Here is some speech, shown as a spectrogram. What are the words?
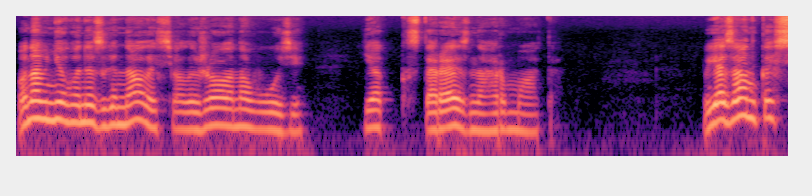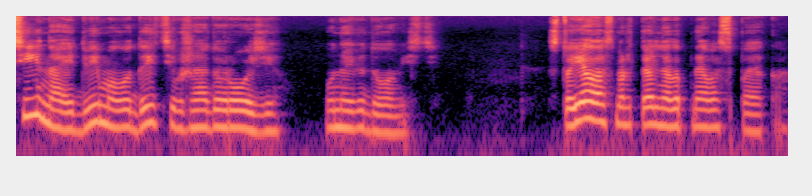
Вона в нього не згиналася, а лежала на возі, як старезна гармата. В'язанка сіна і дві молодиці вже на дорозі, у невідомість. Стояла смертельна липнева спека,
